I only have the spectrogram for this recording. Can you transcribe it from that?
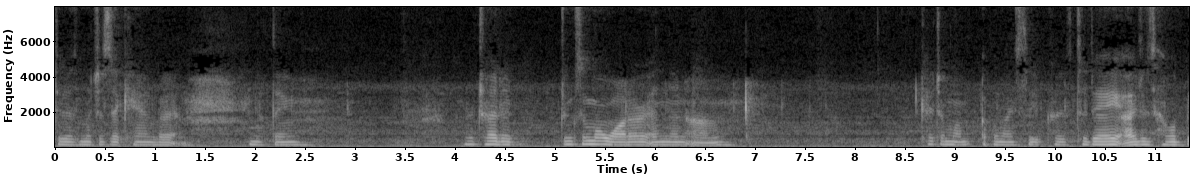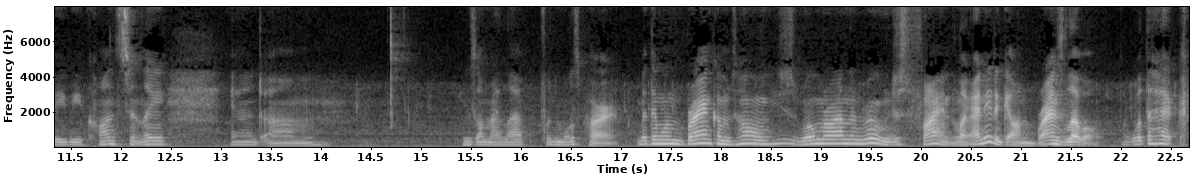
do as much as I can but nothing. I'm gonna try to drink some more water and then um catch up on, up on my sleep because today I just held baby constantly and um he was on my lap for the most part. But then when Brian comes home he's just roaming around the room just fine. Like I need to get on Brian's level. Like what the heck?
